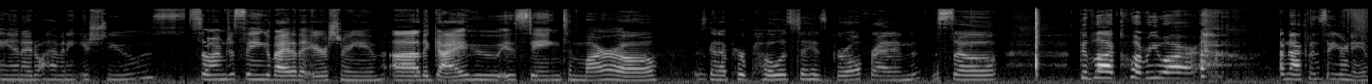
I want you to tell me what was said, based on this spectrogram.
and I don't have any issues. So I'm just saying goodbye to the Airstream. Uh, the guy who is staying tomorrow is going to propose to his girlfriend. So good luck, whoever you are. I'm not going to say your name.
